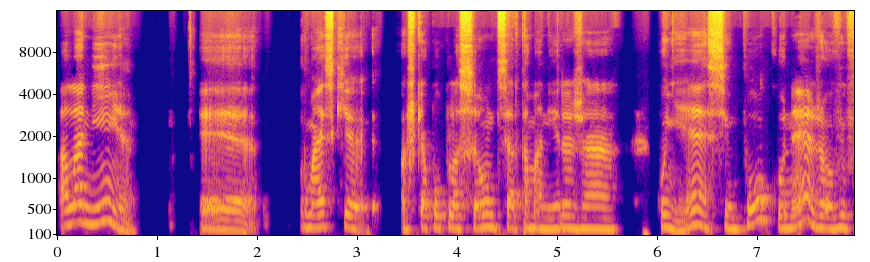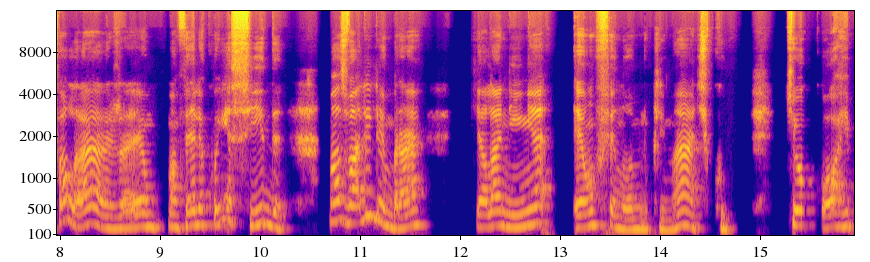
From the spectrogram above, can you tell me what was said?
A Laninha, é, por mais que acho que a população, de certa maneira, já conhece um pouco, né? Já ouviu falar, já é uma velha conhecida, mas vale lembrar que a laninha é um fenômeno climático que ocorre,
